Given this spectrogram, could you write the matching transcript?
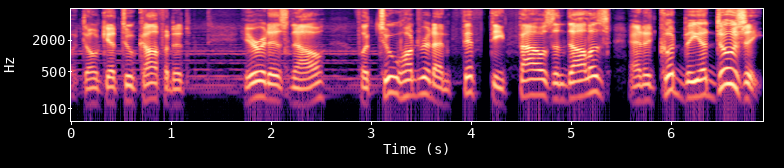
but don't get too confident. Here it is now for $250,000, and it could be a doozy.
